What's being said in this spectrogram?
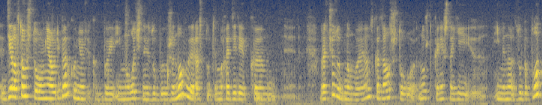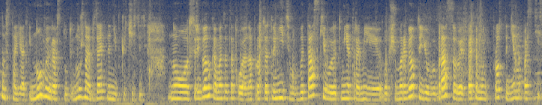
Дело в том, что у меня у ребенка, у него как бы и молочные зубы уже новые растут, и мы ходили к врачу зубному, и он сказал, что нужно, конечно, ей э, именно зубы плотно стоят, и новые растут, и нужно обязательно ниткой чистить. Но с ребенком это такое, она просто эту нить вытаскивает метрами, в общем, рвет ее, выбрасывает, поэтому просто не напастись.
